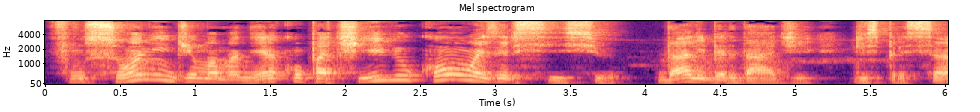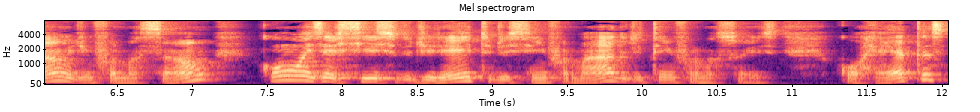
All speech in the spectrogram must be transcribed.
funcionem de uma maneira compatível com o exercício da liberdade de expressão, de informação, com o exercício do direito de ser informado, de ter informações corretas,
